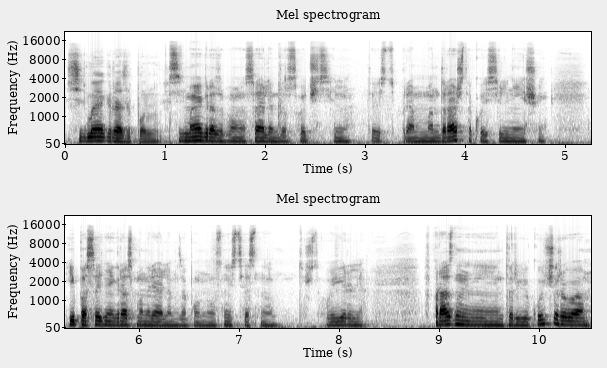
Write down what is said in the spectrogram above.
Седьмая игра запомнилась. Седьмая игра запомнилась Айлендерс очень сильно. То есть прям мандраж такой сильнейший. И последняя игра с Монреалем запомнилась. Ну, естественно, то, что выиграли. В праздновании интервью Кучерова.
